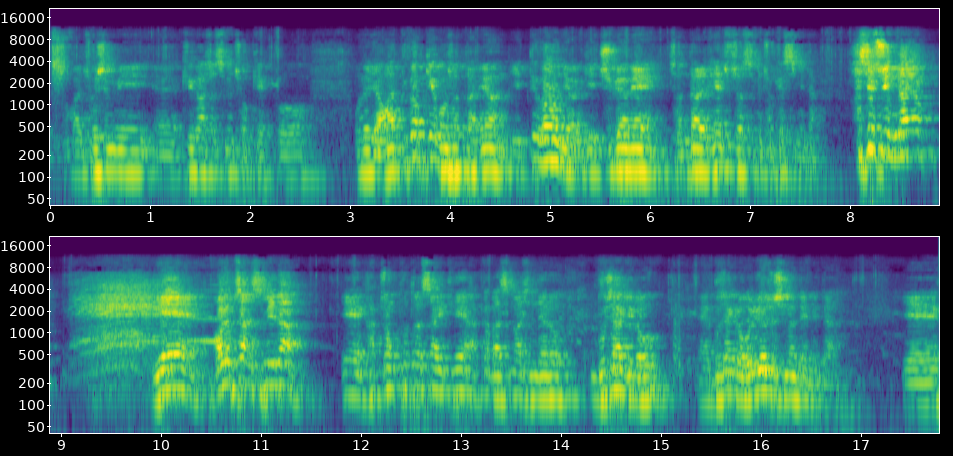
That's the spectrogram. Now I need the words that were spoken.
정말 조심히 예, 귀가하셨으면 좋겠고 오늘 영화 뜨겁게 보셨다면 이 뜨거운 열기 주변에 전달해 주셨으면 좋겠습니다. 하실 수 있나요? 네. 예, 어렵지 않습니다. 예, 각종 포털 사이트에 아까 말씀하신 대로 무작위로 예, 무작위로 올려주시면 됩니다. 예,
